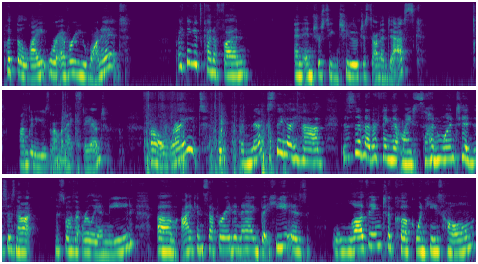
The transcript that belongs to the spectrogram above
put the light wherever you want it. But I think it's kind of fun and interesting too, just on a desk. I'm going to use it on my nightstand. All right. The next thing I have, this is another thing that my son wanted. This is not, this wasn't really a need. Um, I can separate an egg, but he is loving to cook when he's home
